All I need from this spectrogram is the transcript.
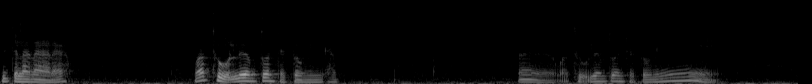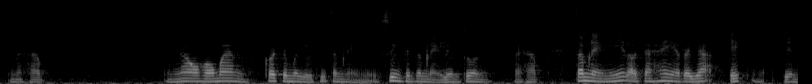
พิจารณานะ วัตถุเริ่มต้นจากตรงนี้ครับวัตถุเริ่มต้นจากตรงนี้นะครับ เงาของมันก็จะมาอยู่ที่ตำแหน่งนี้ ซึ่งเป็นตำแหน่งเริ่มต้นนะครับตำแหน่งนี้เราจะให้ระยะ x เป็น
